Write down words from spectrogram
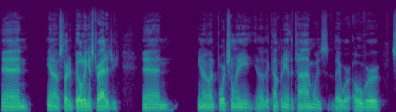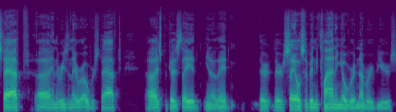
and, you know, started building a strategy. And, you know, unfortunately, you know, the company at the time was they were overstaffed. Uh, and the reason they were overstaffed uh, is because they had, you know, they had their their sales have been declining over a number of years.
